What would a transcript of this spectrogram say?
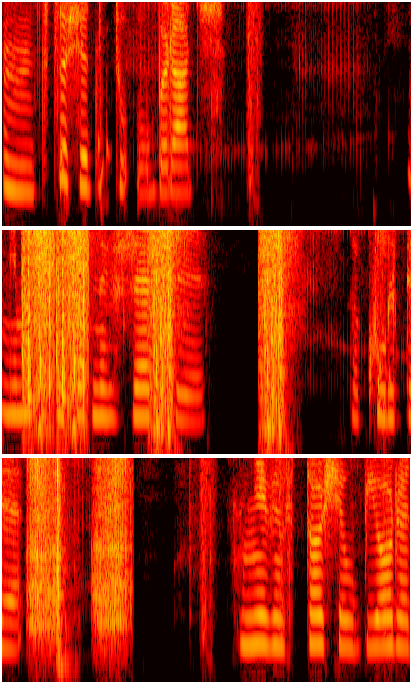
Mm, w co się tu ubrać? Nie ma takich żadnych rzeczy. No kurde. Nie wiem, w to się ubiorę.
